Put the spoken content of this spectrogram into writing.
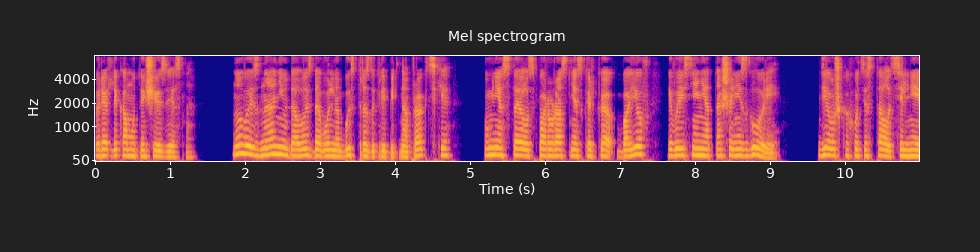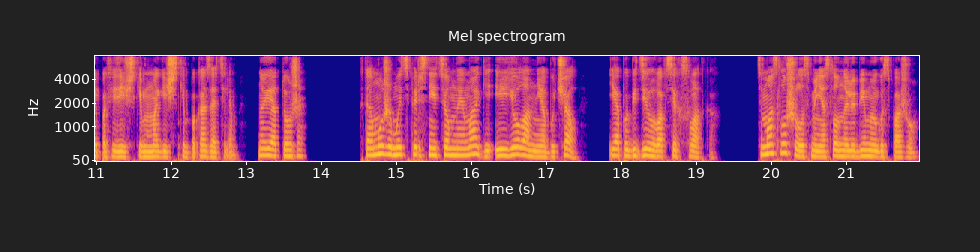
вряд ли кому-то еще известно. Новые знания удалось довольно быстро закрепить на практике. У меня состоялось пару раз несколько боев и выяснение отношений с Глорией. Девушка хоть и стала сильнее по физическим и магическим показателям, но я тоже. К тому же мы теперь с ней темные маги, и ее Лан не обучал. Я победила во всех схватках. Тьма слушалась меня, словно любимую госпожу.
